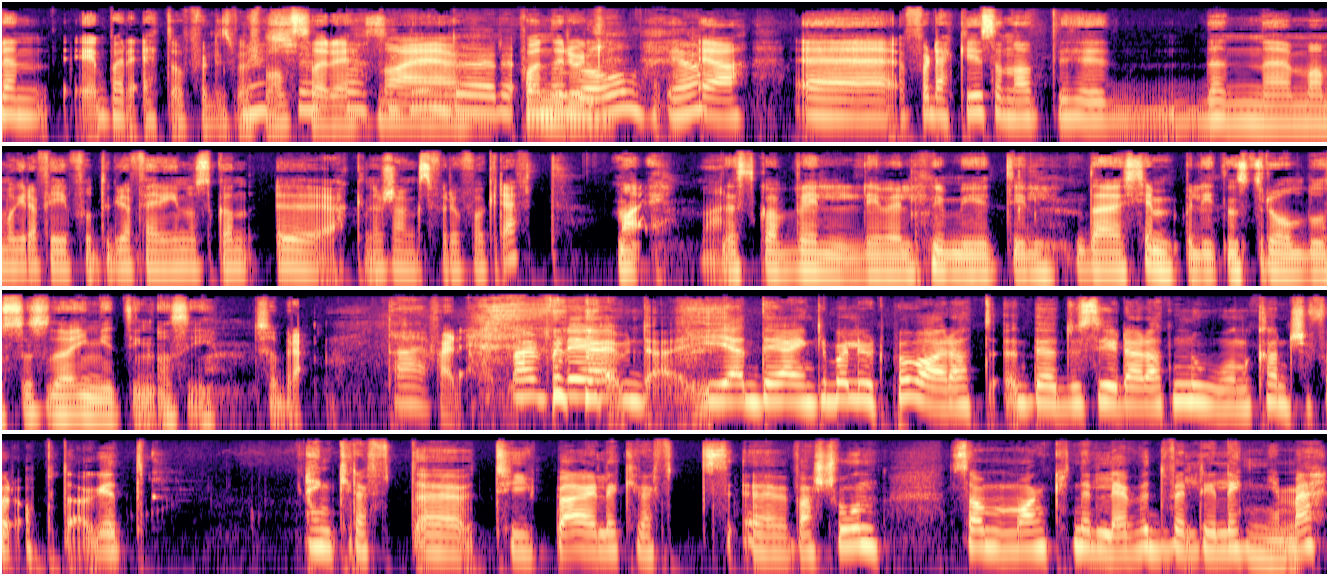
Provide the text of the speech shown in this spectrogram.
den, Bare ett oppfølgingsspørsmål, sorry. Nå er jeg på en rull. ja. Ja, eh, for det er ikke sånn at eh, den mammografifotograferingen også kan øke noen sjanse for å få kreft? Nei, Nei. det skal veldig, veldig mye til. Det er kjempeliten stråledose, så det har ingenting å si. Så bra. Da er jeg ferdig. Nei, for det, det jeg egentlig bare lurte på, var at det du sier der, at noen kanskje får oppdaget en krefttype eller kreftversjon som man kunne levd veldig lenge med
